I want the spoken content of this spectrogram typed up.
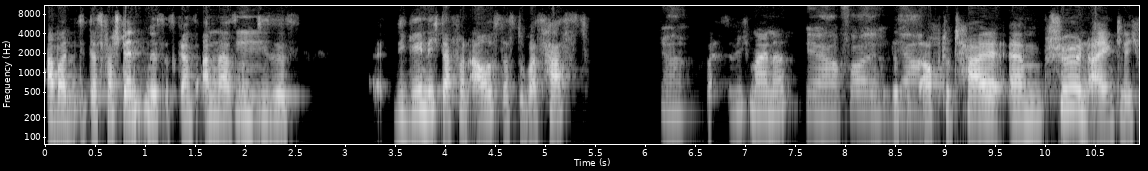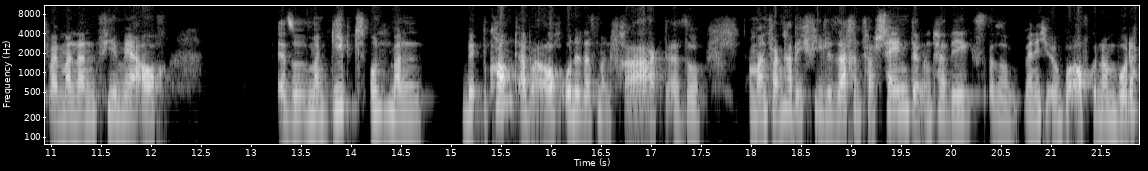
Aber das Verständnis ist ganz anders mhm. und dieses, die gehen nicht davon aus, dass du was hast, ja. Weißt du, wie ich meine? Ja, voll. Das ja. ist auch total ähm, schön eigentlich, weil man dann viel mehr auch, also man gibt und man bekommt aber auch, ohne dass man fragt. Also am Anfang habe ich viele Sachen verschenkt und unterwegs, also wenn ich irgendwo aufgenommen wurde,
